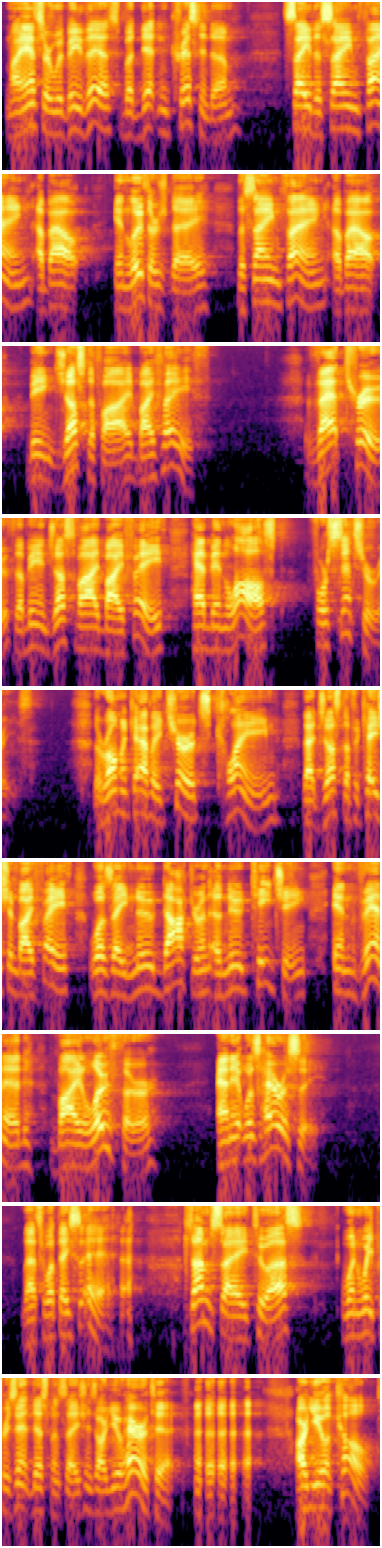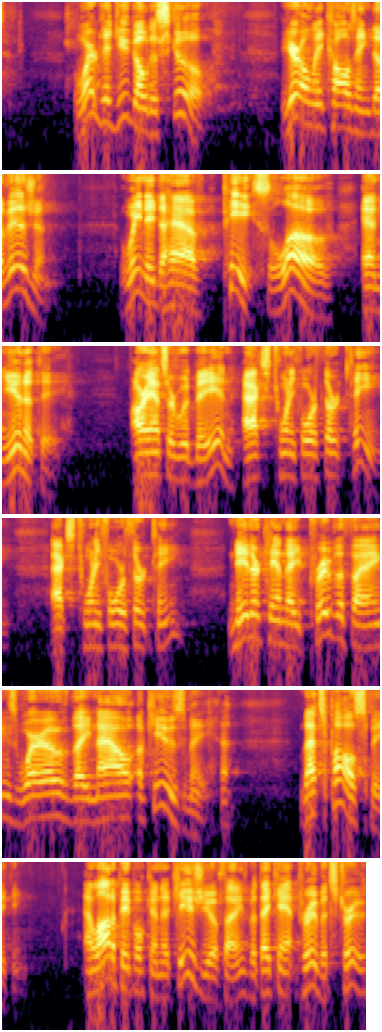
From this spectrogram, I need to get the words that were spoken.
My answer would be this, but didn't Christendom say the same thing about, in Luther's day, the same thing about being justified by faith? That truth of being justified by faith had been lost for centuries. The Roman Catholic Church claimed that justification by faith was a new doctrine, a new teaching invented by Luther, and it was heresy. That's what they said. Some say to us when we present dispensations, Are you a heretic? Are you a cult? Where did you go to school? You're only causing division. We need to have peace, love, and unity. Our answer would be in Acts 24 13. Acts 24 13. Neither can they prove the things whereof they now accuse me. That's Paul speaking. And a lot of people can accuse you of things, but they can't prove it's true.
